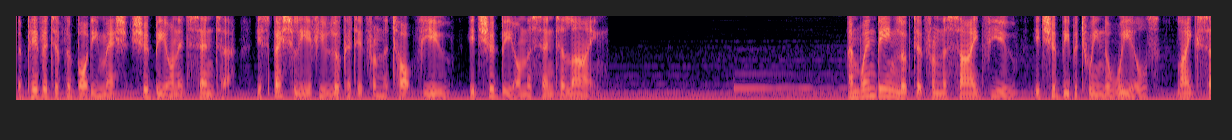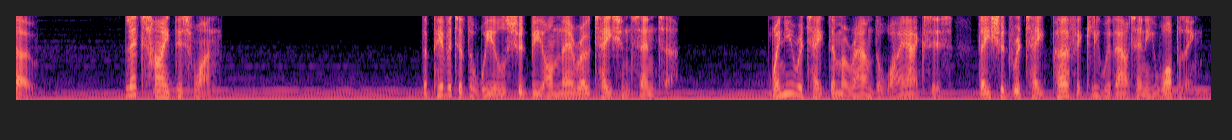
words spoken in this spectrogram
The pivot of the body mesh should be on its center, especially if you look at it from the top view, it should be on the center line and when being looked at from the side view, it should be between the wheels, like so. Let's hide this one. The pivot of the wheels should be on their rotation center. When you rotate them around the y-axis, they should rotate perfectly without any wobbling.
